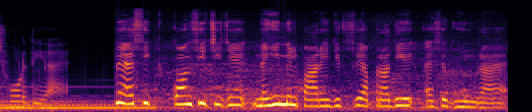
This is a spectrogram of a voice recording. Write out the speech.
छोड़ दिया है। ऐसी कौन सी चीज़ें नहीं मिल पा रही जिससे अपराधी ऐसे घूम रहा है?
